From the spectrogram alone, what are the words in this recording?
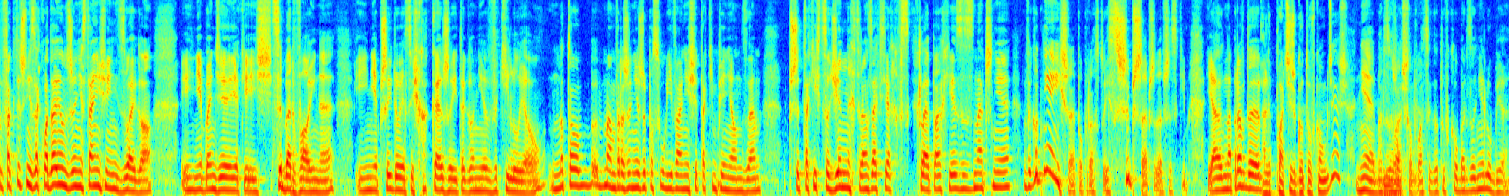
y, faktycznie zakładając, że nie stanie się nic złego i nie będzie jakiejś cyberwojny i nie przyjdą jacyś hakerzy i tego nie wykilują, no to mam wrażenie, że posługiwanie się takim pieniądzem przy takich codziennych transakcjach w sklepach jest znacznie wygodniejsze po prostu, jest szybsze przede wszystkim. Ja naprawdę Ale płacisz gotówką gdzieś? nie, bardzo No rzadko właśnie. płacę gotówką, bardzo nie lubię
